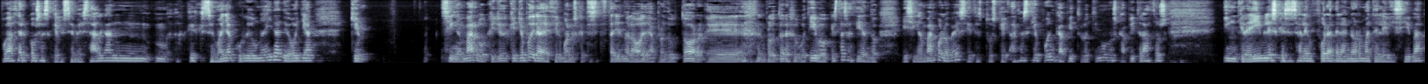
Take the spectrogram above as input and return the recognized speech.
puedo hacer cosas que se me salgan, mm, que se me haya ocurrido una ida de olla, que sin embargo, que yo, que yo podría decir, bueno, es que te, se te está yendo la olla, productor, eh, productor ejecutivo, ¿qué estás haciendo? Y sin embargo lo ves y dices tú, es que además qué buen capítulo, tiene unos capitulazos increíbles que se salen fuera de la norma televisiva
